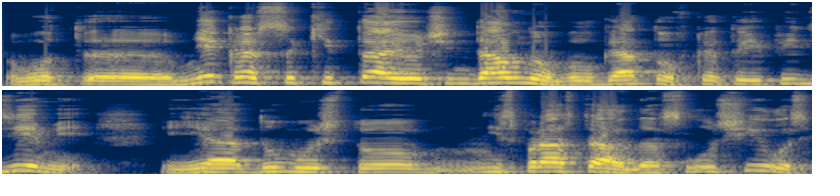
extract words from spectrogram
Вот э, мне кажется, Китай очень давно был готов к этой эпидемии. Я думаю, что неспроста она случилась,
